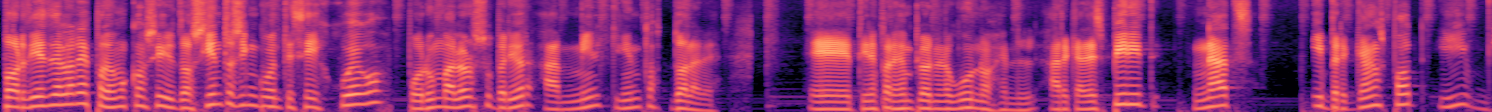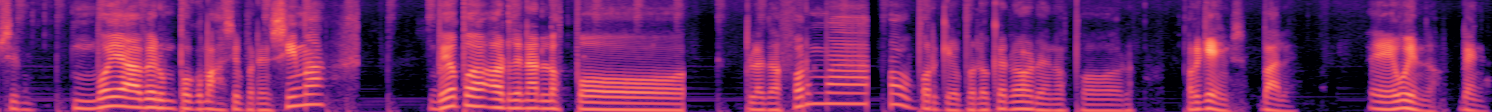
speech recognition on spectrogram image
Por 10 dólares podemos conseguir 256 juegos por un valor superior a 1.500 dólares. Eh, tienes, por ejemplo, en algunos el Arcade Spirit, Nuts, Hyper Gunspot y voy a ver un poco más así por encima. Voy a ordenarlos por plataforma o por qué, por lo que los ordeno, por, por games, vale. Eh, Windows, venga.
